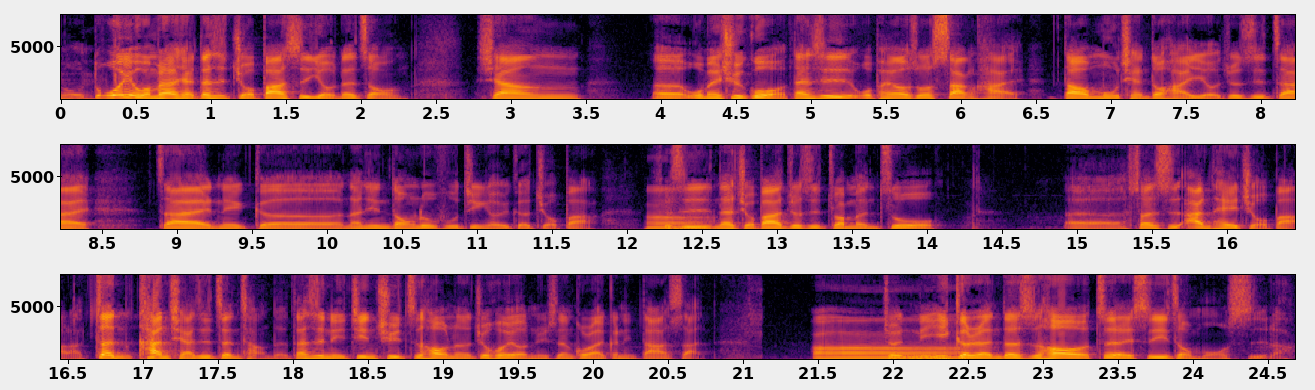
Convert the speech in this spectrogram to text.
我我也玩不大起来，但是酒吧是有那种。像呃，我没去过，但是我朋友说上海到目前都还有，就是在在那个南京东路附近有一个酒吧，嗯、就是那酒吧就是专门做呃，算是暗黑酒吧了，正看起来是正常的，但是你进去之后呢，就会有女生过来跟你搭讪啊，就你一个人的时候，这也是一种模式啦，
